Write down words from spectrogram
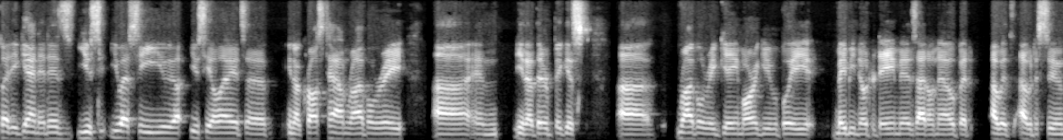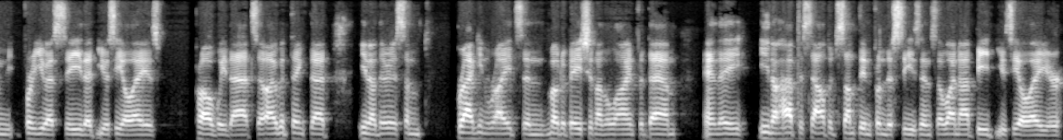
but again, it is UC, USC UCLA. It's a you know crosstown rivalry, uh, and you know their biggest uh, rivalry game, arguably. Maybe Notre Dame is, I don't know, but I would I would assume for USC that UCLA is probably that. So I would think that you know there is some bragging rights and motivation on the line for them, and they you know have to salvage something from this season. So why not beat UCLA, your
